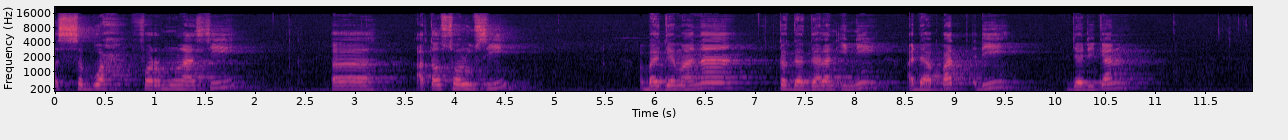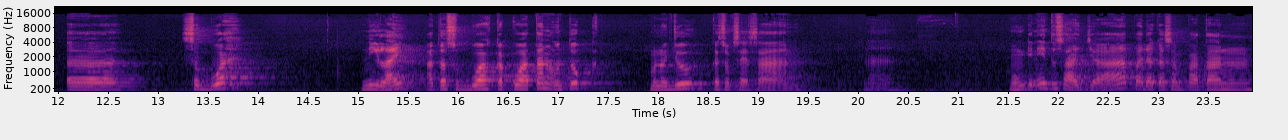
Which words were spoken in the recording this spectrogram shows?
sebuah formulasi uh, atau solusi bagaimana kegagalan ini dapat dijadikan uh, sebuah nilai atau sebuah kekuatan untuk menuju kesuksesan. Nah, mungkin itu saja pada kesempatan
